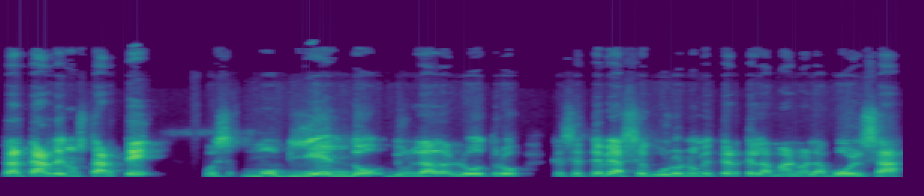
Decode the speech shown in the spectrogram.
Tratar de no estarte pues moviendo de un lado al otro, que se te vea seguro no meterte la mano a la bolsa,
